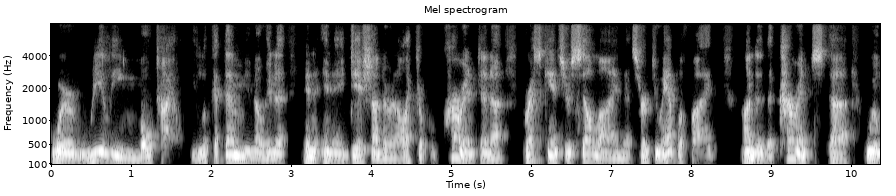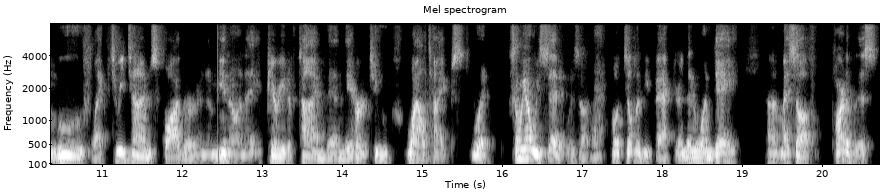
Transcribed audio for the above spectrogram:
were really motile. You look at them, you know, in a in, in a dish under an electrical current, and a breast cancer cell line that's HER2 amplified under the current uh, will move like three times farther in a you know in a period of time than the HER2 wild types would. So we always said it was a motility factor, and then one day, uh, myself part of this,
